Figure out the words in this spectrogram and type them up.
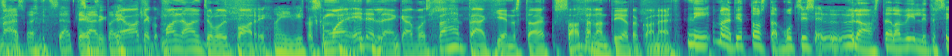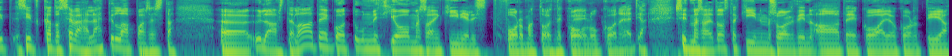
mä, sä, mä, sä, olin ainut, jolla oli pari. Ai vitsi. Koska mua ei edelleenkään voisi vähempää kiinnostaa joku saatanan tietokoneet. Niin, mä en tiedä tosta, mutta siis yläasteella villitys. Sitten sit, kato, se vähän lähti lapasesta. Ö, yläasteella ATK-tunnit, joo, mä sain kiinni, eli sit formatoit ne koulukoneet. Ja sitten mä sain tosta kiinni, mä suoritin ATK-ajokortin. Ja,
